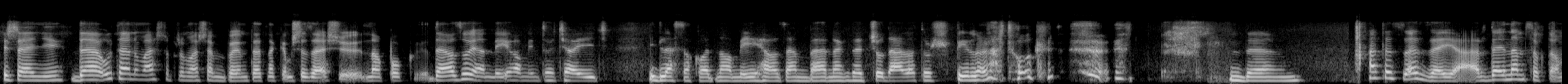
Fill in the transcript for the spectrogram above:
és ennyi. De utána másnapra már semmi bajom, tehát nekem is az első napok, de az olyan néha, mint hogyha így, így leszakadna a méhe az embernek, de csodálatos pillanatok. de hát ez ezzel jár, de én nem szoktam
